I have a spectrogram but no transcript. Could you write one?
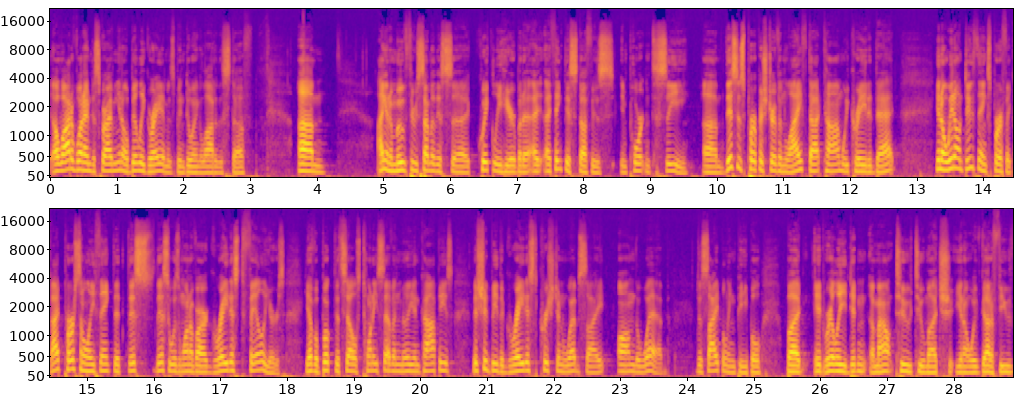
a lot of what I'm describing, you know, Billy Graham has been doing a lot of this stuff. Um, I'm going to move through some of this uh, quickly here, but I, I, think this stuff is important to see. Um, this is purposedrivenlife.com. We created that you know, we don't do things perfect. I personally think that this, this was one of our greatest failures. You have a book that sells 27 million copies. This should be the greatest Christian website on the web, discipling people, but it really didn't amount to too much. You know, we've got a few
